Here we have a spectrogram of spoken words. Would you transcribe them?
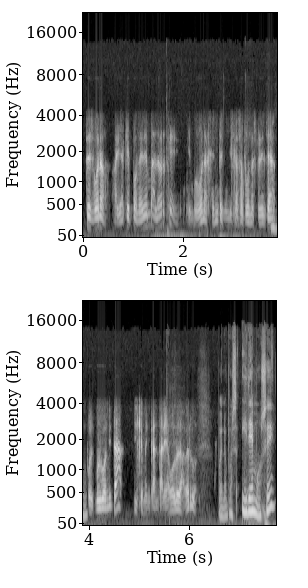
Entonces, bueno, había que poner en valor que, que muy buena gente, que en mi caso fue una experiencia pues muy bonita y que me encantaría volver a verlo. Bueno, pues iremos ¿eh?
